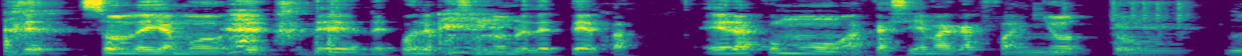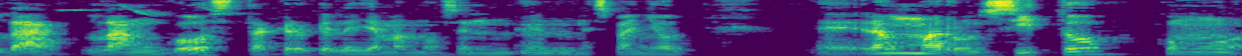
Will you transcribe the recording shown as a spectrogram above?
Sol le llamó, después le puso el nombre de Pepa. Era como, acá se llama gafañoto, ah. la langosta creo que le llamamos en, en español. Eh, era un marroncito como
